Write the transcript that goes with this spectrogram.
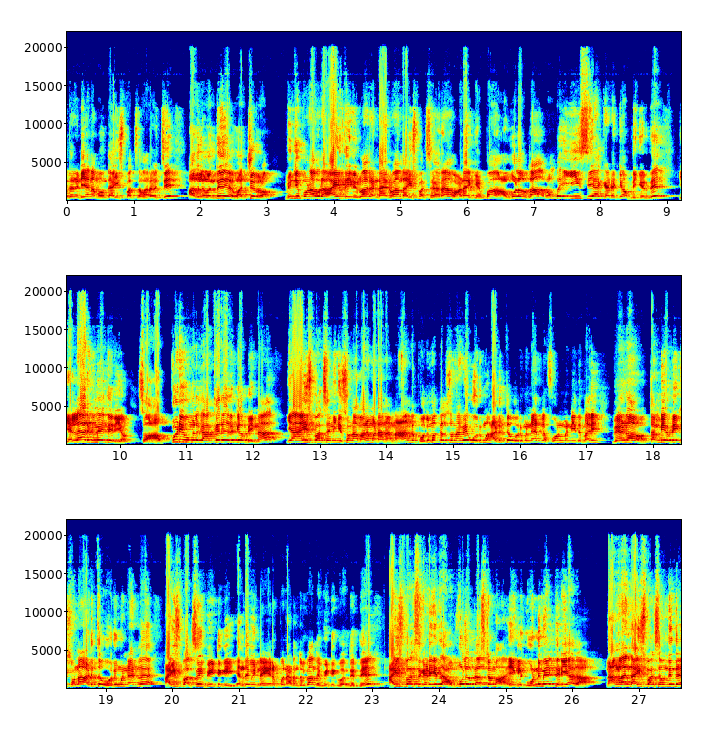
உடனடியா நம்ம வந்து ஐஸ் பாக்ஸை வர வச்சு அதுல வந்து வச்சிடுறோம். மிஞ்சி போனால் ஒரு ஆயிரத்தி ஐநூறுரூவா ரூபாய் ரெண்டாயிரம் அந்த ஐஸ் பாக்ஸ்காரன் வாடகை கேட்பான் அவ்வளவுதான் ரொம்ப ஈஸியாக கிடைக்கும் அப்படிங்கிறது எல்லாருக்குமே தெரியும். ஸோ அப்படி உங்களுக்கு அக்கறை இருக்கு அப்படின்னா ஏன் ஐஸ் பாக்ஸை நீங்கள் சொன்னால் வர மாட்டானா பொதுமக்கள் சொன்னாவே ஒரு அடுத்த ஒரு மணி நேரத்தில் ஃபோன் பண்ணி இது மாதிரி வேணும் தம்பி அப்படின்னு சொன்னால் அடுத்த ஒரு மணி நேரத்தில் ஐஸ் பாக்ஸ் வீட்டுக்கு எந்த வீட்டில் இறப்பு நடந்திருக்கோ அந்த வீட்டுக்கு வந்துடுது ஐஸ் பாக்ஸ் கிடைக்கிறது அவ்வளோ கஷ்டமா? எங்களுக்கு ஒன்றுமே தெரியாதா? நாங்களாம் இந்த ஐஸ் பாக்ஸை வந்து இந்த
